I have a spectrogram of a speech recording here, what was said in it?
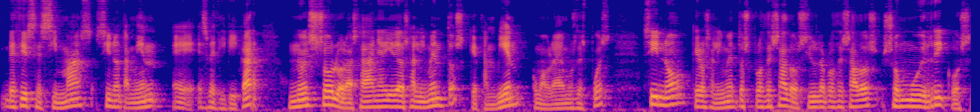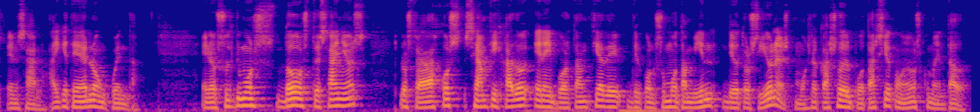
decirse sin más, sino también eh, especificar. No es solo la sal añadida de los alimentos, que también, como hablaremos después, sino que los alimentos procesados y ultraprocesados son muy ricos en sal. Hay que tenerlo en cuenta. En los últimos 2-3 años, los trabajos se han fijado en la importancia del consumo también de otros iones, como es el caso del potasio, como hemos comentado.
